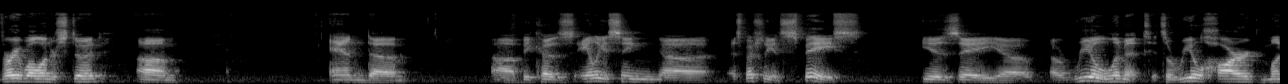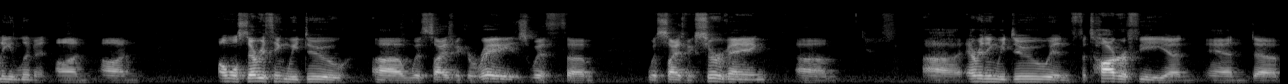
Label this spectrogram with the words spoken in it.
very well understood, um, and um, uh, because aliasing, uh, especially in space, is a, uh, a real limit. It's a real hard money limit on on almost everything we do uh, with seismic arrays, with um, with seismic surveying, um, uh, everything we do in photography and and uh,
